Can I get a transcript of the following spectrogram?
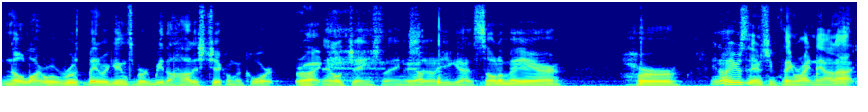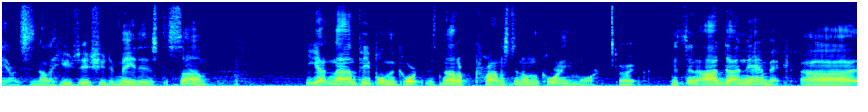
no longer will Ruth Bader Ginsburg be the hottest chick on the court. Right. That'll change things. Yeah. So you got Sotomayor, her. You know, here's the interesting thing right now. Not, you know, this is not a huge issue to me. It is to some. You got nine people in the court. It's not a Protestant on the court anymore. Right. It's an odd dynamic. Uh,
